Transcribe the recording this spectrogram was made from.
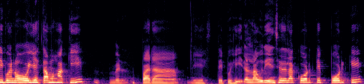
Sí, bueno, hoy estamos aquí para este, pues ir a la audiencia de la Corte porque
